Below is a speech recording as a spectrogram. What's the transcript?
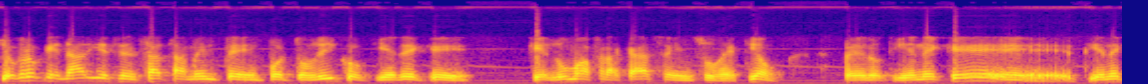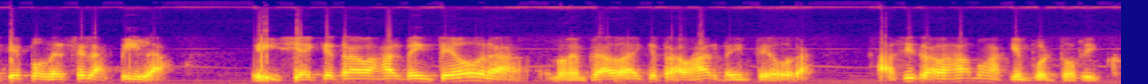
Yo creo que nadie sensatamente en Puerto Rico quiere que, que Luma fracase en su gestión, pero tiene que, tiene que ponerse las pilas. Y si hay que trabajar 20 horas, los empleados hay que trabajar 20 horas. Así trabajamos aquí en Puerto Rico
